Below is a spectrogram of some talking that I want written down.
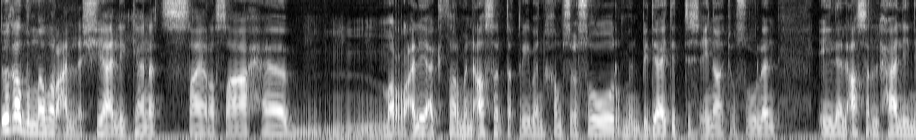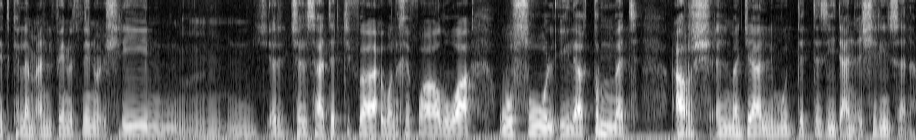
بغض النظر عن الأشياء اللي كانت صايرة صح مر عليه أكثر من عصر تقريبا خمس عصور من بداية التسعينات وصولا إلى العصر الحالي نتكلم عن 2020 جلسات ارتفاع وانخفاض ووصول إلى قمة عرش المجال لمدة تزيد عن 20 سنة.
